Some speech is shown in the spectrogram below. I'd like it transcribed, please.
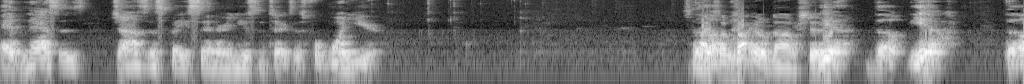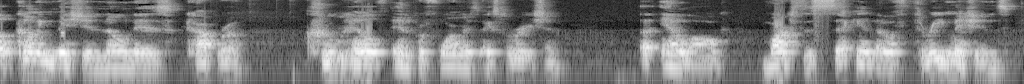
at NASA's Johnson Space Center in Houston, Texas, for one year. It's like some biodome shit. Yeah, the yeah, the upcoming mission known as COPRA, Crew Health and Performance Exploration, uh, analog, marks the second of three missions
